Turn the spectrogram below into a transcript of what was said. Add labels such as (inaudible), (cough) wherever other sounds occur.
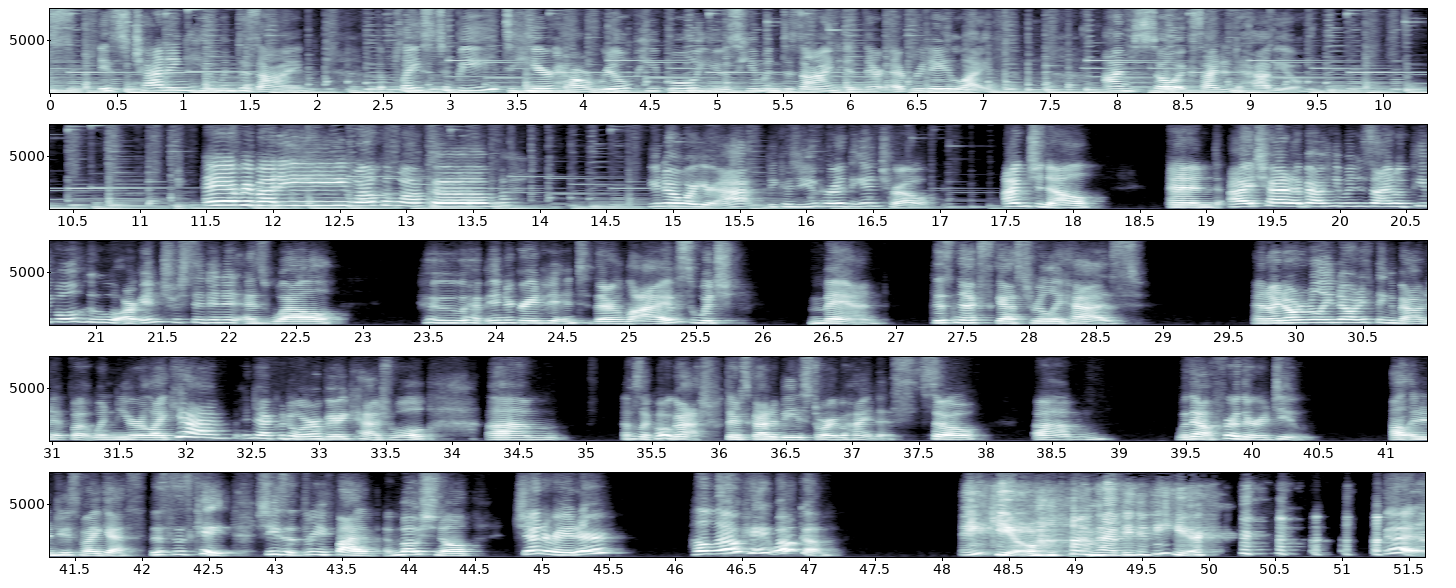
This is Chatting Human Design, the place to be to hear how real people use human design in their everyday life. I'm so excited to have you. Hey, everybody! Welcome, welcome. You know where you're at because you heard the intro. I'm Janelle, and I chat about human design with people who are interested in it as well, who have integrated it into their lives, which, man, this next guest really has and I don't really know anything about it. But when you're like, yeah, I'm in Ecuador, very casual, um, I was like, oh gosh, there's got to be a story behind this. So, um, without further ado, I'll introduce my guest. This is Kate. She's a three five emotional generator. Hello, Kate. Welcome. Thank you. (laughs) I'm happy to be here. (laughs) good,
